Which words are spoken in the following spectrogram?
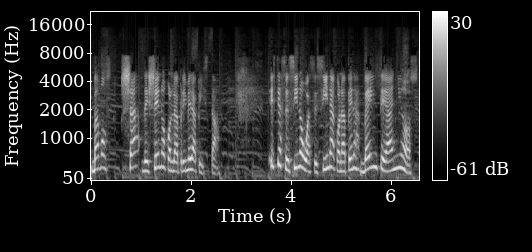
Vamos ya de lleno con la primera pista. Este asesino o asesina con apenas 20 años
